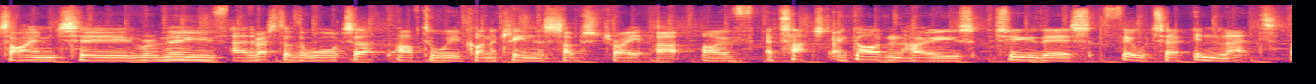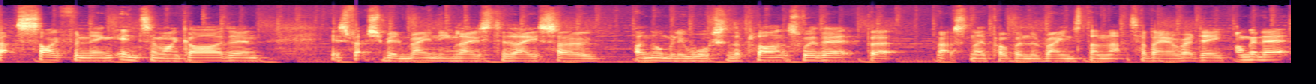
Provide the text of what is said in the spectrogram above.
Time to remove uh, the rest of the water after we've kind of cleaned the substrate up. I've attached a garden hose to this filter inlet that's siphoning into my garden. It's actually been raining loads today so I normally water the plants with it but that's no problem, the rain's done that today already. I'm gonna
